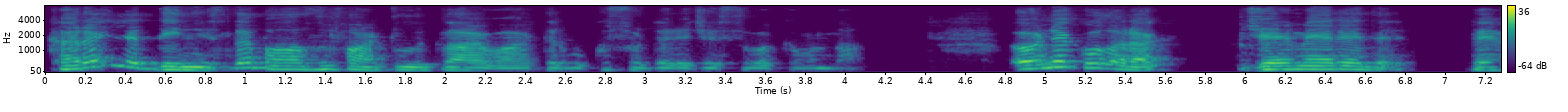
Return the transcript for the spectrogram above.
kara ile denizde bazı farklılıklar vardır bu kusur derecesi bakımından. Örnek olarak CMR'de ve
